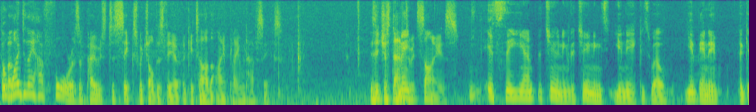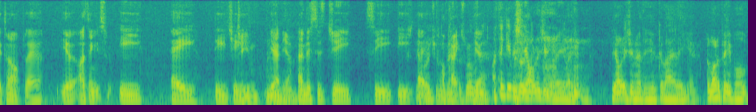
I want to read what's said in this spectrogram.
but but- why do they have four as opposed to six, which obviously a, a guitar that I play would have six? Is it just down Me- to its size? It's the um, the tuning. The tuning's unique as well. You being a, a guitar player, you, I think it's E, A, D, G. G, yeah. yeah. And this is G, C, E, It's the Okay. as well, Yeah. isn't it? I think it It's was the origin, really. the origin of the ukulele. Yeah. A lot of people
